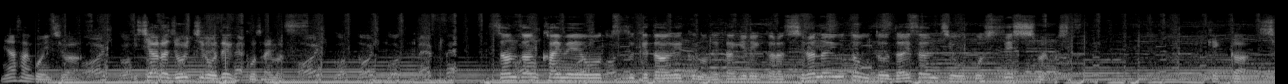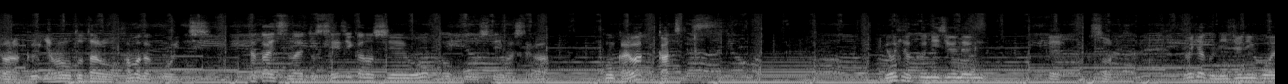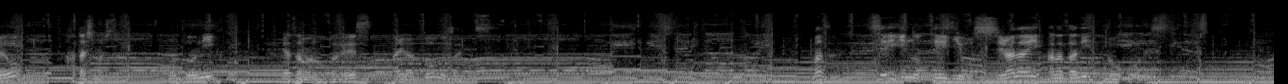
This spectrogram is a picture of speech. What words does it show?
皆さんこんにちは。石原丈一郎でございます。散々解明を続けた挙句のネタ切れから知らない歌を歌う大惨事を起こしてしまいました。結果しばらく山本太郎浜田光一高市内と政治家の CM を投稿していましたが今回はガチです。420年えそうですね。420人超えを果たしました。本当に皆様のおかげです。ありがとうございます。まず正義の定義を知らないあなたに朗報です。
